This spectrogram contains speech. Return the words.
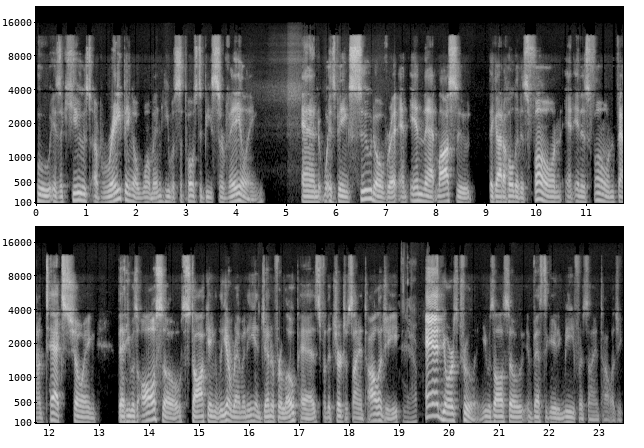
who is accused of raping a woman he was supposed to be surveilling and is being sued over it. And in that lawsuit, they got a hold of his phone and in his phone found texts showing that he was also stalking Leah Remini and Jennifer Lopez for the Church of Scientology Yep. and yours truly. He was also investigating me for Scientology.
